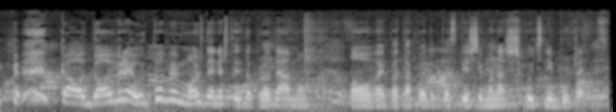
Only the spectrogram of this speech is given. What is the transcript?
kao dobre u tome, možda je nešto da prodamo, ovaj, pa tako da pospješimo naš kućni budžet.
